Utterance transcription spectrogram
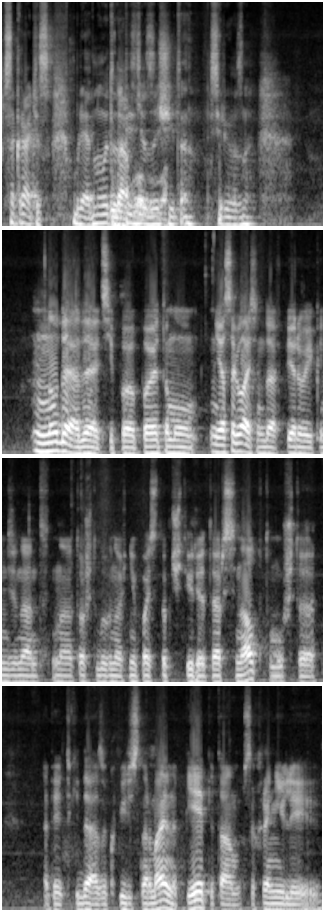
Сократис. Блядь, ну это Да, пиздец во-во. защита. Серьезно. Ну да, да, типа, поэтому я согласен, да, в первый кандидат на то, чтобы вновь не упасть в топ-4, это Арсенал, потому что, опять-таки, да, закупились нормально, Пепе там, сохранили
